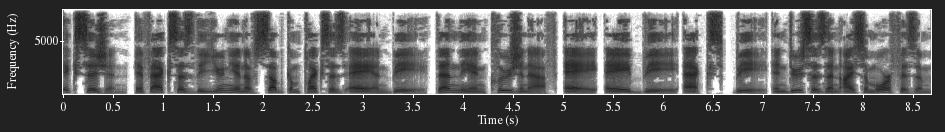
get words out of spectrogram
Excision. If X is the union of subcomplexes A and B, then the inclusion F A A B X B induces an isomorphism.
